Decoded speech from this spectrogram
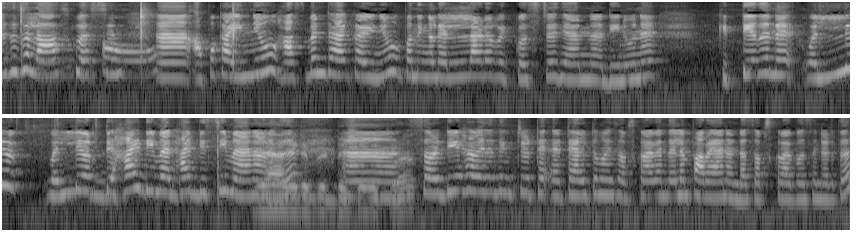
this is a last question അപ്പോൾ കഴിഞ്ഞു. ഹസ്ബൻഡ് ടാഗ് കഴിഞ്ഞു. അപ്പോൾ നിങ്ങളുടെ എല്ലാവരുടെ റിക്വസ്റ്റ് ഞാൻ ഡിനുവിനെ കിട്ടിയത് തന്നെ വലിയ വലിയ high demand high busy man ആണത്. So do you have anything to tell to my subscribe എന്തെങ്കിലും പറയാനുണ്ടോ സബ്സ്ക്രൈബേഴ്സിന്റെ അടുത്ത്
